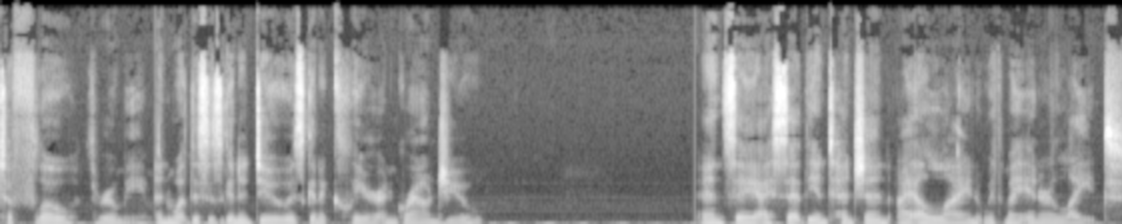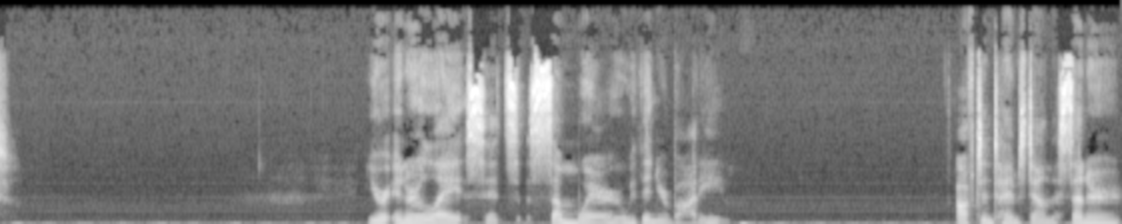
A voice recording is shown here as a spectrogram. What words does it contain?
to flow through me. And what this is going to do is going to clear and ground you and say, I set the intention, I align with my inner light. Your inner light sits somewhere within your body, oftentimes down the center.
